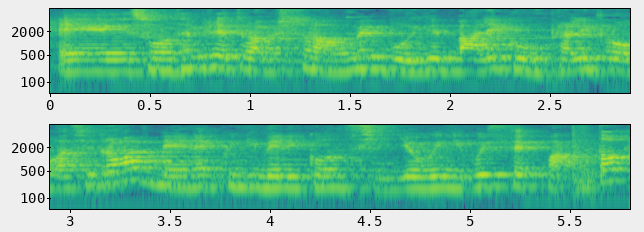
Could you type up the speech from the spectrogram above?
e sono semplicemente una persona come voi che va li compra, li prova, si trova bene quindi ve li consiglio quindi questo è quanto.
